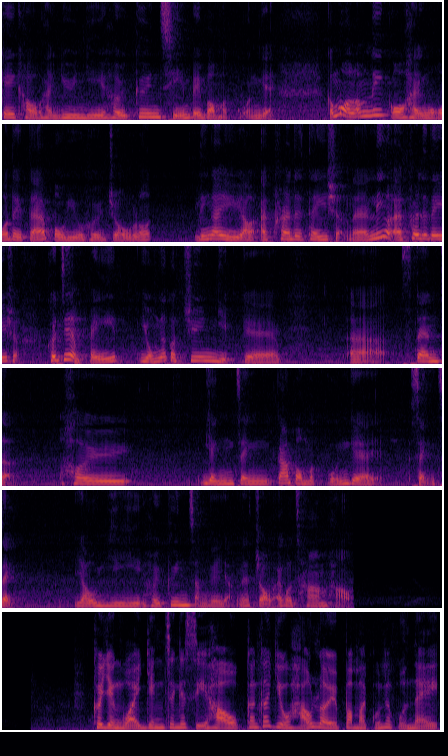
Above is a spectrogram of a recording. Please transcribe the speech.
機構係願意去捐錢俾博物館嘅。咁我諗呢個係我哋第一步要去做咯。點解要有 accreditation 咧？呢個 accreditation 佢只係俾用一個專業嘅誒 standard 去認證間博物館嘅成績，有意義去捐贈嘅人咧，作為一個參考。佢認為認證嘅時候更加要考慮博物館嘅管理。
